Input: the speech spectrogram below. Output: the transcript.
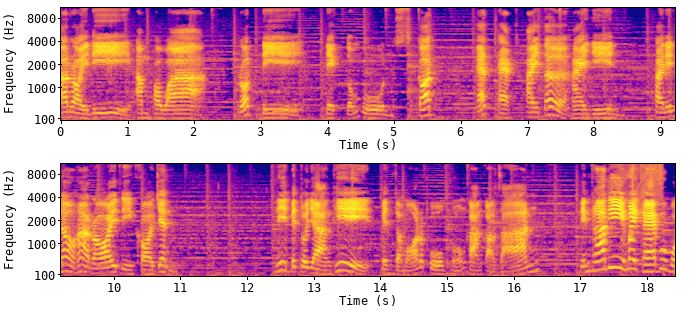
อร่อยดีอัมพวารสดี เด็กสมบูรณ์ สกอต แอตแทกไฮเตอร์ไฮยีนไพลินอล500ดีคอเจนนี่เป็นตัวอย่างที่เป็นสมรภูมิของการกล่าวสาร สินค้าที่ไม่แคร์ผู้บ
